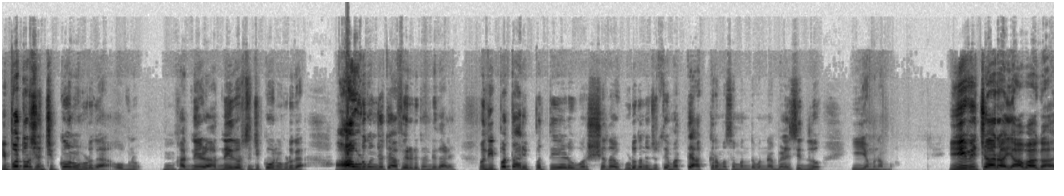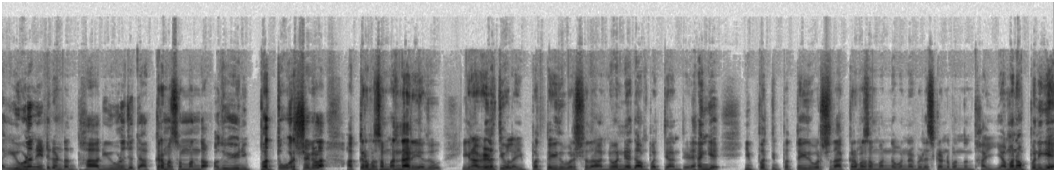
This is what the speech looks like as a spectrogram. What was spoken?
ಇಪ್ಪತ್ತು ವರ್ಷ ಚಿಕ್ಕವನು ಹುಡುಗ ಒಬ್ಬನು ಹ್ಞೂ ಹದಿನೇಳು, ಹದಿನೈದು ವರ್ಷ ಚಿಕ್ಕವನು ಹುಡುಗ. ಆ ಹುಡುಗನ ಜೊತೆ ಅಫೇರ್ ಇಟ್ಕೊಂಡಿದ್ದಾಳೆ. ಒಂದು ಇಪ್ಪತ್ತಾರು, ಇಪ್ಪತ್ತೇಳು ವರ್ಷದ ಹುಡುಗನ ಜೊತೆ ಮತ್ತೆ ಅಕ್ರಮ ಸಂಬಂಧವನ್ನು ಬೆಳೆಸಿದ್ಲು ಈ ಯಮನಮ್ಮ. ಈ ವಿಚಾರ ಯಾವಾಗ ಇವಳನ್ನ ಇಟ್ಕೊಂಡಂತಹ ಇವಳ ಜೊತೆ ಅಕ್ರಮ ಸಂಬಂಧ, ಅದು ಏನು ಇಪ್ಪತ್ತು ವರ್ಷಗಳ ಅಕ್ರಮ ಸಂಬಂಧ ರೀ ಅದು. ಈಗ ನಾವು ಹೇಳ್ತೀವಲ್ಲ, ಇಪ್ಪತ್ತೈದು ವರ್ಷದ ಅನ್ಯೋನ್ಯ ದಾಂಪತ್ಯ ಅಂತೇಳಿ. ಹಾಗೆ ಇಪ್ಪತ್ತಿಪ್ಪತ್ತೈದು ವರ್ಷದ ಅಕ್ರಮ ಸಂಬಂಧವನ್ನು ಬೆಳೆಸ್ಕೊಂಡು ಬಂದಂತಹ ಯಮನಪ್ಪನಿಗೆ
